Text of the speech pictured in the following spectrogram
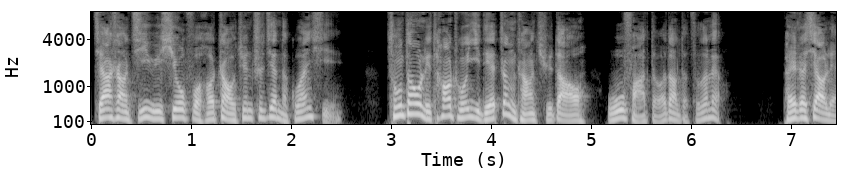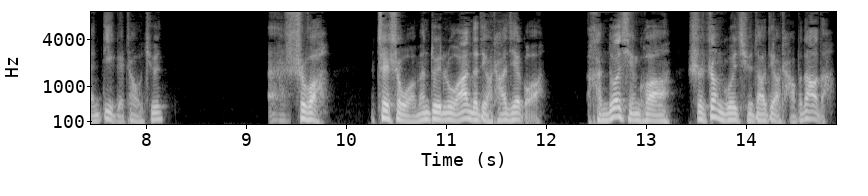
加上急于修复和赵军之间的关系，从兜里掏出一叠正常渠道无法得到的资料，陪着笑脸递给赵军：“哎，师傅，这是我们对陆安的调查结果。”很多情况是正规渠道调查不到的。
